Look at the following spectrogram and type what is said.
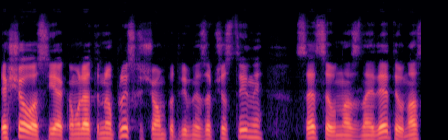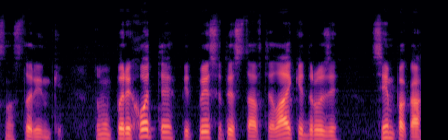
Якщо у вас є акумуляторний оприскувач, вам потрібні запчастини, все це у нас знайдете у нас на сторінці. Тому переходьте, підписуйтесь, ставте лайки, друзі. Всім пока!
